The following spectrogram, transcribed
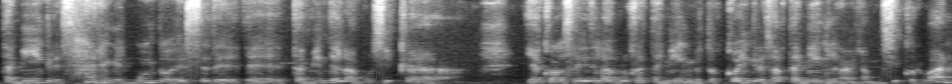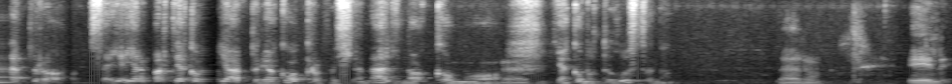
también ingresar en el mundo ese de, también de la música. Ya cuando salí de la bruja también me tocó ingresar también en la, música urbana, pero o sea, ya, era parte ya como, ya, pero ya como profesional, no como ya como tu gusto, ¿no? Claro. El,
